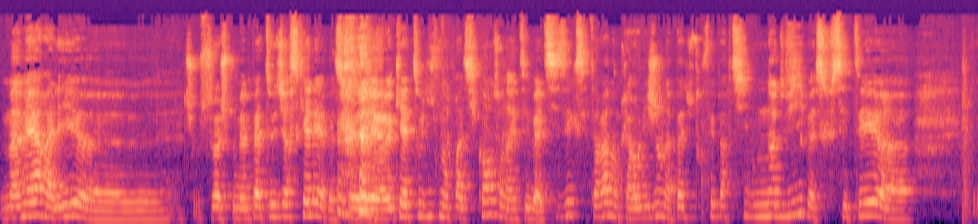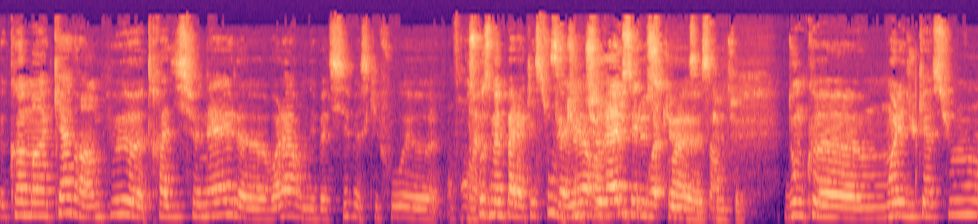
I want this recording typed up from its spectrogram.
Ma mère, elle est. euh, tu vois, je peux même pas te dire ce qu'elle est, parce qu'elle est euh, catholique non pratiquante, on a été baptisés, etc. Donc la religion n'a pas du tout fait partie de notre vie, parce que c'était euh, comme un cadre un peu euh, traditionnel. euh, voilà, on est baptisé parce qu'il faut. enfin, on se Ouais. pose même pas la question. C'est culturel C'est- plus ouais, que ça. Donc, moi, l'éducation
